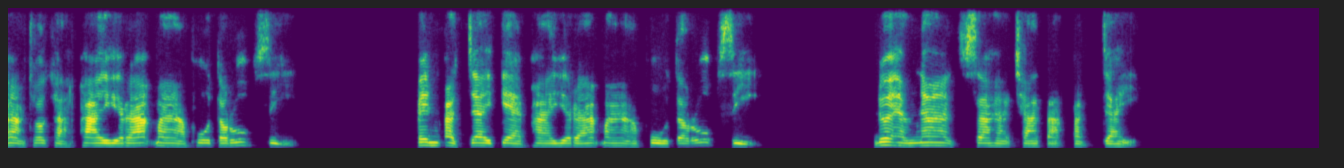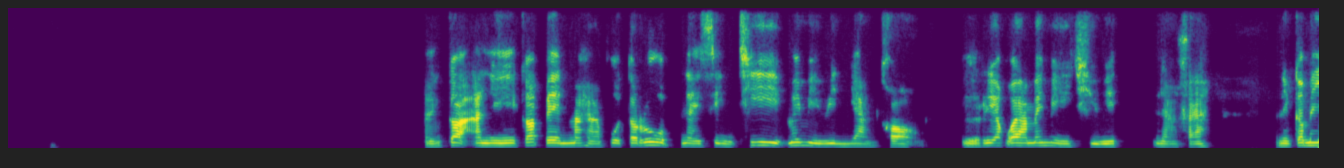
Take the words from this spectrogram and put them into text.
อ่าโทษค่ะพาหิระมหาภูตรูปสี่เป็นปัจจัยแก่พาหิระมหาภูตรูปสี่ด้วยอำนาจสหชาตปัจจัย อันก็อันนี้ก็เป็นมหาภูตรูปในสิ่งที่ไม่มีวิญญาณครอง หรือเรียกว่าไม่มีชีวิตนะคะอันนี้ก็ไม่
